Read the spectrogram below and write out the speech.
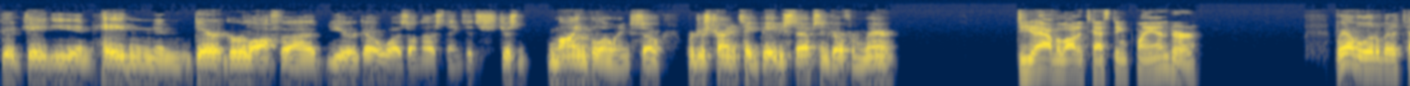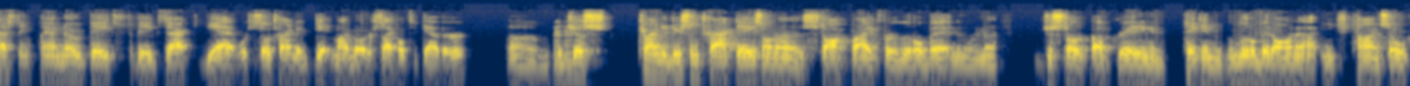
good JD and Hayden and Garrett Gerloff a uh, year ago was on those things. It's just mind blowing. So we're just trying to take baby steps and go from there. Do you have a lot of testing planned or? We have a little bit of testing planned, no dates to be exact yet. We're still trying to get my motorcycle together, um, but mm-hmm. just trying to do some track days on a stock bike for a little bit, and then we're gonna just start upgrading and taking a little bit on at each time. So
